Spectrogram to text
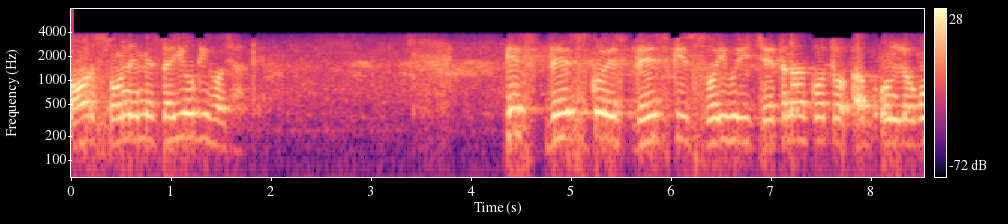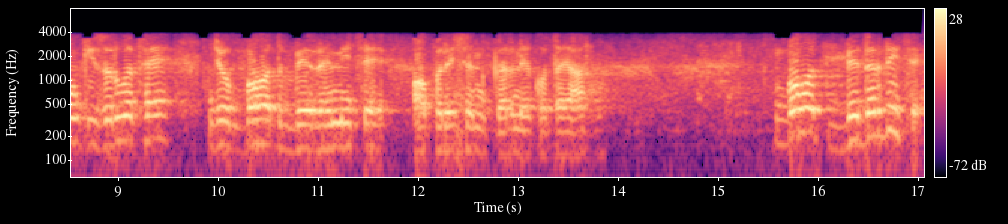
और सोने में सहयोगी हो जाते इस देश को, इस देश की सोई हुई चेतना को तो अब उन लोगों की ज़रूरत है जो बहुत बेरहमी से ऑपरेशन करने को तैयार हो। बहुत बेदर्दी से,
